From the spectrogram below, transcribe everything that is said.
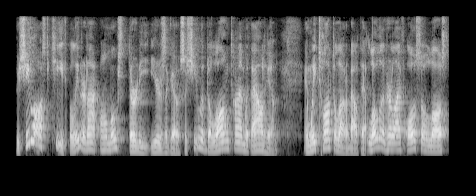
who she lost Keith, believe it or not, almost 30 years ago. So she lived a long time without him. And we talked a lot about that. Lola in her life also lost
